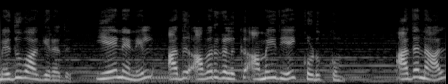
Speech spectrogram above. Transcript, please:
மெதுவாகிறது. ஏனெனில் அது அவர்களுக்கு அமைதியை கொடுக்கும். அதனால்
